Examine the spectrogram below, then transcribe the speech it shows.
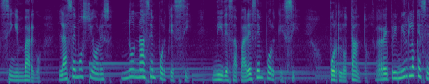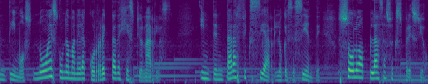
Sin embargo, las emociones no nacen porque sí, ni desaparecen porque sí. Por lo tanto, reprimir lo que sentimos no es una manera correcta de gestionarlas. Intentar asfixiar lo que se siente solo aplaza su expresión.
